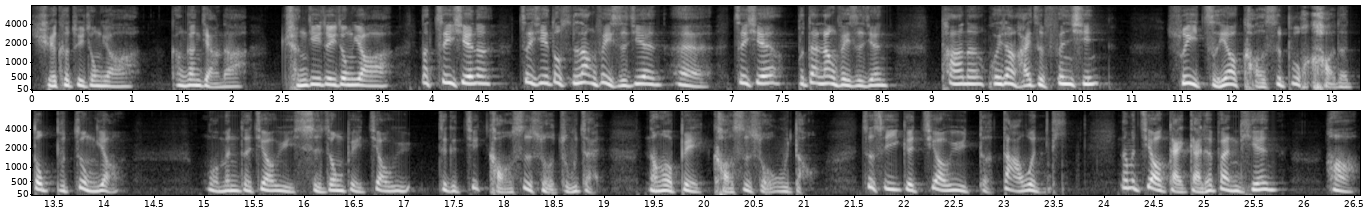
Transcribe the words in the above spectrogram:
学科最重要啊，刚刚讲的成绩最重要啊。那这些呢？这些都是浪费时间，哎，这些不但浪费时间，他呢会让孩子分心。所以只要考试不好的都不重要。我们的教育始终被教育这个考试所主宰，然后被考试所误导，这是一个教育的大问题。那么教改改了半天，哈，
